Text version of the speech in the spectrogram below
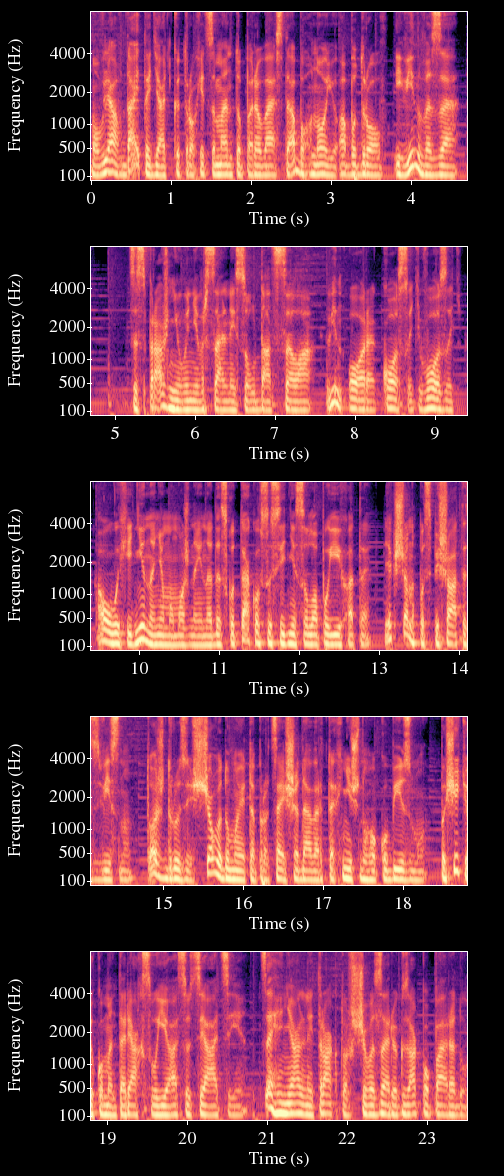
Мовляв, дайте дядьки трохи цементу перевезти або гною, або дров, і він везе. Це справжній універсальний солдат села. Він оре, косить, возить, а у вихідні на ньому можна і на дискотеку в сусіднє село поїхати, якщо не поспішати, звісно. Тож, друзі, що ви думаєте про цей шедевр технічного кубізму? Пишіть у коментарях свої асоціації. Це геніальний трактор, що везе рюкзак попереду,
